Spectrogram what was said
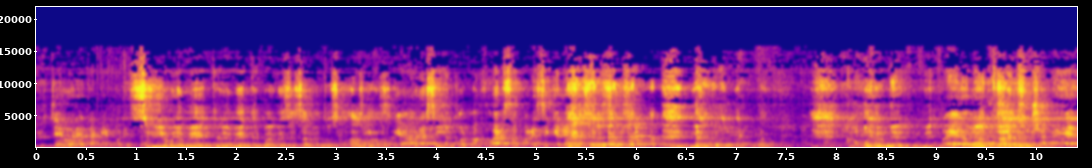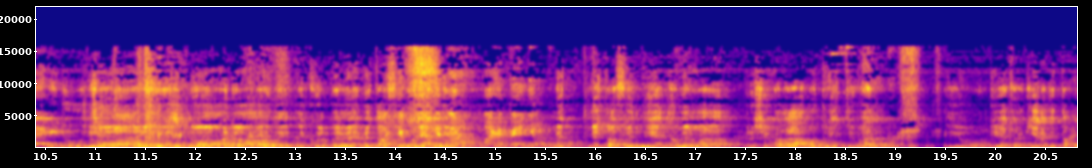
¿Y usted ora también por eso? Sí, obviamente, obviamente, para que se salven todas esas Sí, almas. porque ahora siguen con más fuerza, parece que la oración suya. ¿Cómo? Me, me, Pero me la oración suya media debilucha. No, no, no, di- discúlpeme, me está ofendiendo. más, más empeño, Me, está ofendiendo, mi hermana. Pero yo igual la amo en Cristo igual. Digo, quede tranquila que estamos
